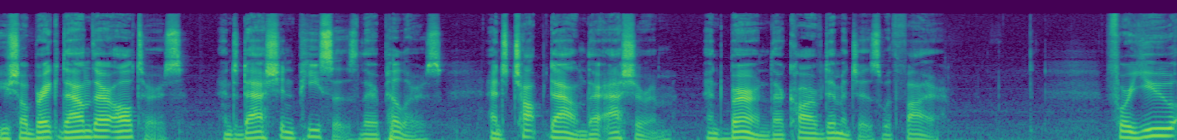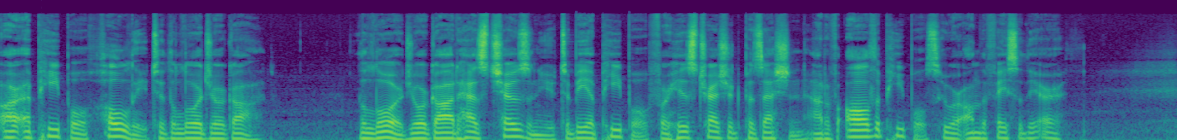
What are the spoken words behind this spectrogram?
You shall break down their altars, and dash in pieces their pillars, and chop down their asherim, and burn their carved images with fire. For you are a people holy to the Lord your God. The Lord your God has chosen you to be a people for his treasured possession out of all the peoples who are on the face of the earth.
